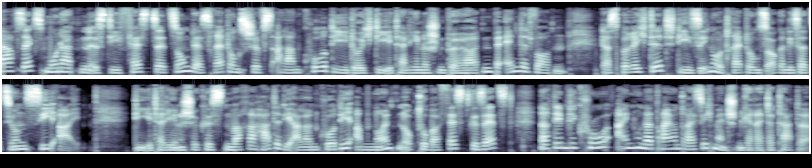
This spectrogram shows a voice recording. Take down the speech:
Nach sechs Monaten ist die Festsetzung des Rettungsschiffs Alan Kurdi durch die italienischen Behörden beendet worden. Das berichtet die Seenotrettungsorganisation CI. Die italienische Küstenwache hatte die Alan Kurdi am 9. Oktober festgesetzt, nachdem die Crew 133 Menschen gerettet hatte.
